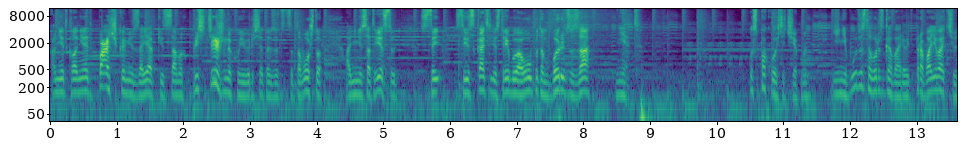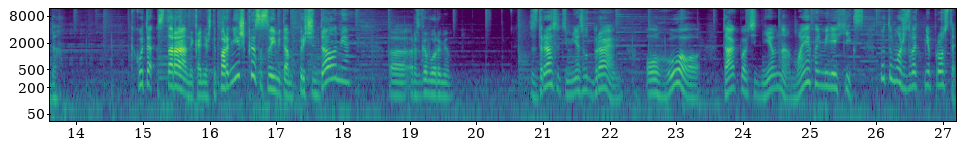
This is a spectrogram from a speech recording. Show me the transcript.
Они отклоняют пачками заявки из самых престижных университетов из-за того, что они не соответствуют. Со соискатели требуя опытом борются за... Нет. Успокойся, Чепмен. Я не буду с тобой разговаривать. Проваливай отсюда. Какой-то старанный, конечно, парнишка со своими там причиндалами, э, разговорами. Здравствуйте, меня зовут Брайан. Ого, так повседневно. Моя фамилия Хикс, но ты можешь звать меня просто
